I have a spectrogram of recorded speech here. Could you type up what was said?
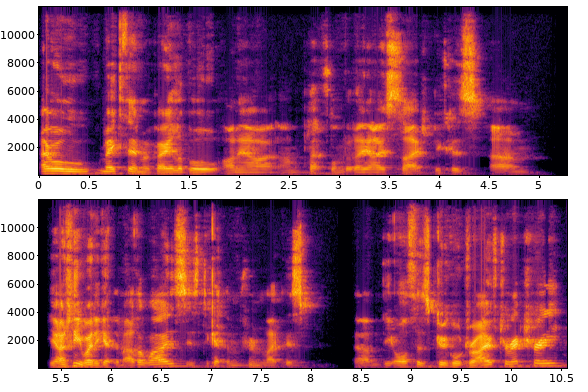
I will make them available on our um, platform.ai site because um, the only way to get them otherwise is to get them from like this, um, the author's Google Drive directory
